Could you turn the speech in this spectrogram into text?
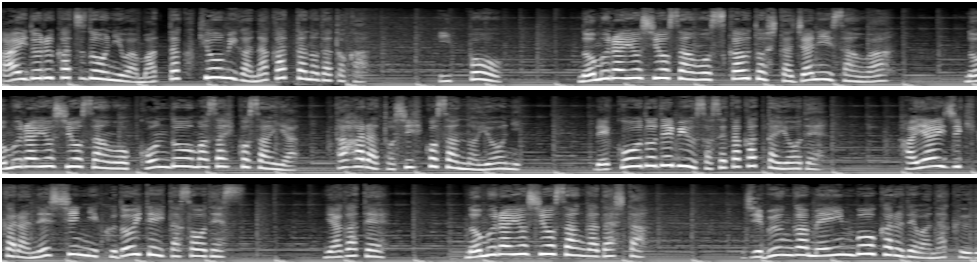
アイドル活動には全く興味がなかったのだとか。一方野村義雄さんをスカウトしたジャニーさんは野村義雄さんを近藤正彦さんや田原俊彦さんのようにレコードデビューさせたかったようで早い時期から熱心に口説いていたそうです。やがて野村義雄さんが出した自分がメインボーカルではなく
